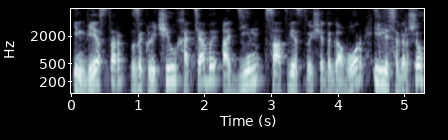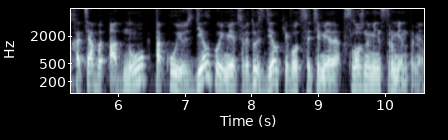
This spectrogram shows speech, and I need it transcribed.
инвестор заключил хотя бы один соответствующий договор или совершил хотя бы одну такую сделку, имеется в виду сделки вот с этими сложными инструментами.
